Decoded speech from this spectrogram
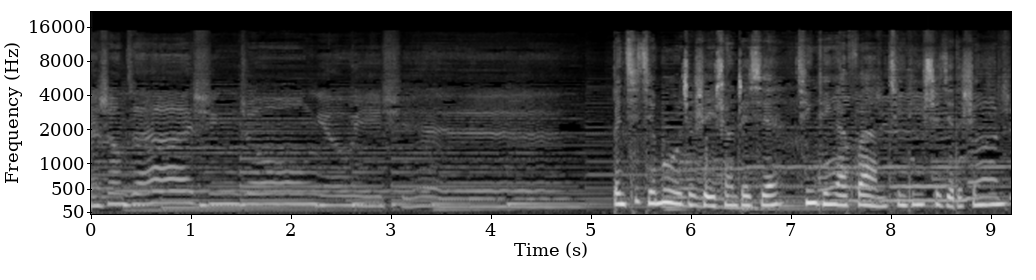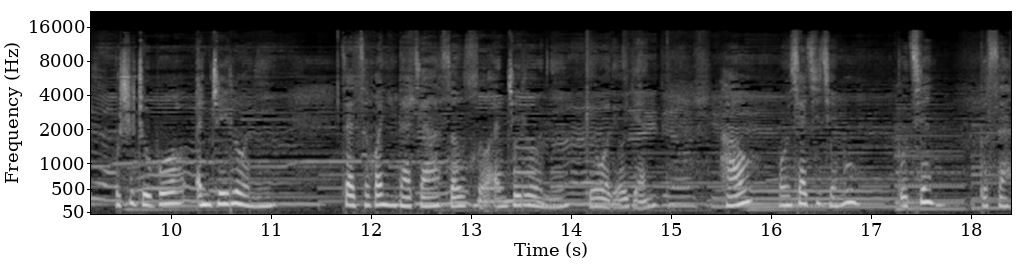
感伤在心中有一些。本期节目就是以上这些，蜻蜓 FM，倾听世界的声音，我是主播 NJ 洛尼，再次欢迎大家搜索 NJ 洛尼给我留言。好，我们下期节目不见不散。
